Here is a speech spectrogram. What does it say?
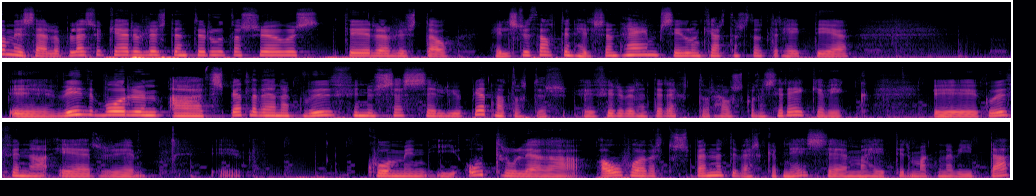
Komið sæl og blessu kæru hlustendur út á sögus, þeir eru að hlusta á Hilsu þáttinn, Hilsan heim, Sigrun Kjartansdóttir heiti ég. Eh, Við vorum að spjalla við hana Guðfinnu Sesselju Bjarnadóttur, eh, fyrirverandi rektor Háskólans í Reykjavík. Eh, Guðfinna er komin í ótrúlega áhugavert og spennandi verkefni sem heitir Magna Víta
